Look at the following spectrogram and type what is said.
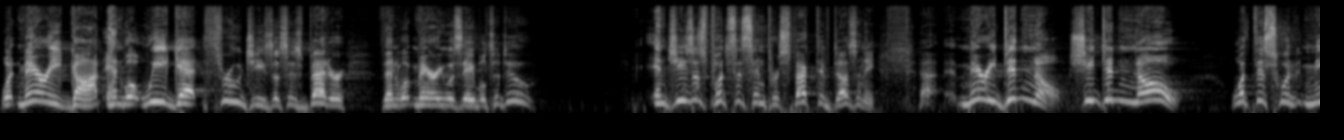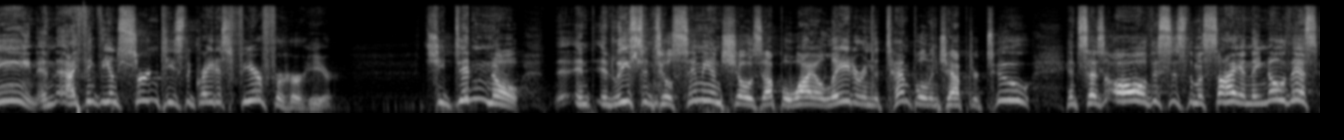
What Mary got and what we get through Jesus is better than what Mary was able to do. And Jesus puts this in perspective, doesn't he? Uh, Mary didn't know. She didn't know what this would mean. And I think the uncertainty is the greatest fear for her here. She didn't know, at least until Simeon shows up a while later in the temple in chapter 2 and says, Oh, this is the Messiah. And they know this.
